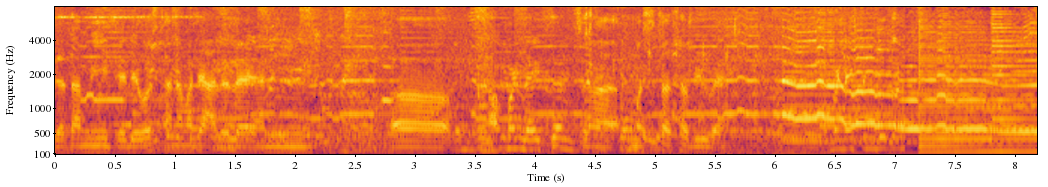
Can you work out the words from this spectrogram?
त्याच्यात आम्ही ते देवस्थानामध्ये आलेलो आहे आणि आपण जायचं मस्त असा व्ह्यू आहे. आपण जायचं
